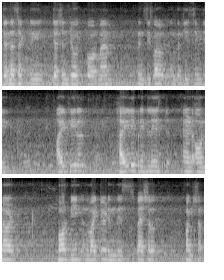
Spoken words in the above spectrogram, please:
general secretary Jashanjot Kaur ma'am principal Inderjit Singh ji I feel highly privileged and honored for being invited in this special function.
